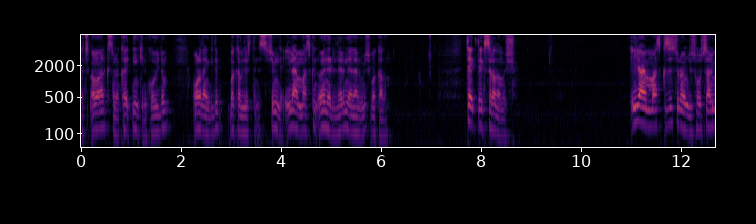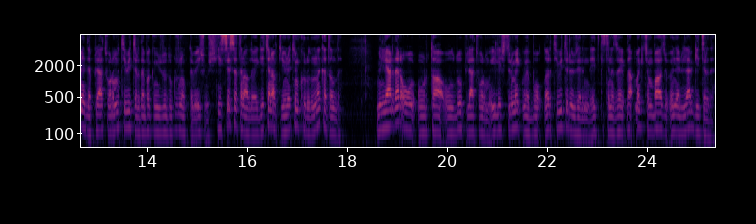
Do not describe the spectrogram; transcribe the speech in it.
açıklamalar kısmına kayıt linkini koydum. Oradan gidip bakabilirsiniz. Şimdi Elon Musk'ın önerileri nelermiş bakalım. Tek tek sıralamış. Elon Musk kısa süre önce sosyal medya platformu Twitter'da bakın %9.5'miş. Hisse satın aldı ve geçen hafta yönetim kuruluna katıldı. Milyarder ortağı olduğu platformu iyileştirmek ve botları Twitter üzerinde etkisini zayıflatmak için bazı öneriler getirdi.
